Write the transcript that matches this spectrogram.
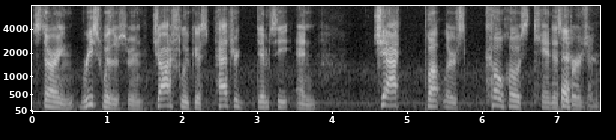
starring Reese Witherspoon, Josh Lucas, Patrick Dempsey, and Jack Butler's co-host Candice Bergen.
